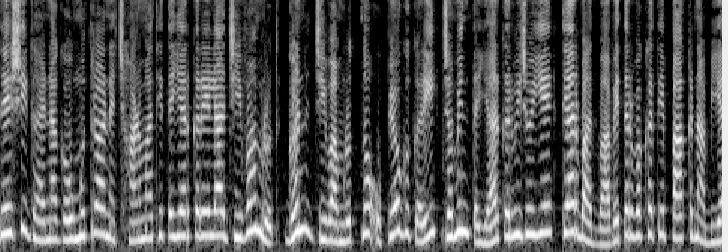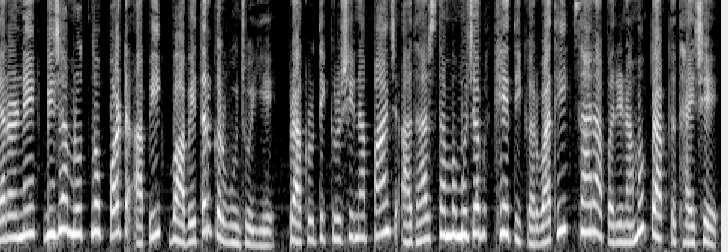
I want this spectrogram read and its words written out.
દેશી ગાયના ગૌમૂત્ર અને છાણમાંથી તૈયાર કરેલા જીવામૃત, ઘન જીવામૃતનો ઉપયોગ કરી જમીન તૈયાર કરવી જોઈએ. ત્યારબાદ વાવેતર વખતે પાકના બિયારણને બીજા મૃતનો પટ આપી વાવેતર કરવું જોઈએ. પ્રાકૃતિક કૃષિના પાંચ આધારસ્તંભ મુજબ ખેતી કરવાથી સારા પરિણામો પ્રાપ્ત થાય છે.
